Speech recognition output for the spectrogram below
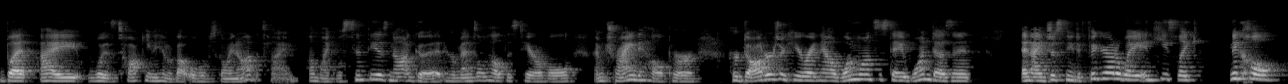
But I was talking to him about what was going on at the time. I'm like, well, Cynthia's not good. Her mental health is terrible. I'm trying to help her. Her daughters are here right now. One wants to stay, one doesn't. And I just need to figure out a way. And he's like, Nicole,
